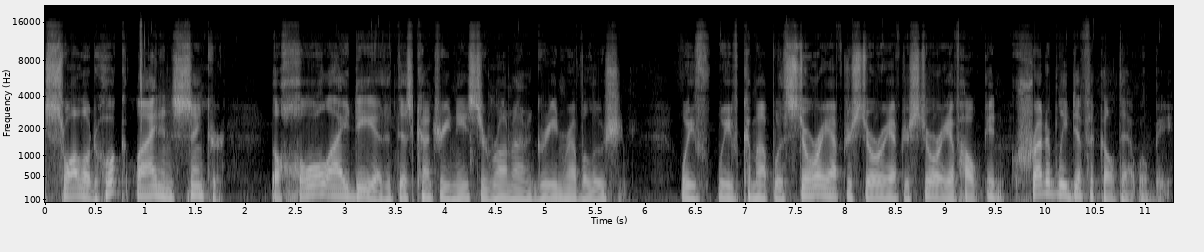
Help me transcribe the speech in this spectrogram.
swallowed hook, line, and sinker the whole idea that this country needs to run on a green revolution. We've we've come up with story after story after story of how incredibly difficult that will be.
